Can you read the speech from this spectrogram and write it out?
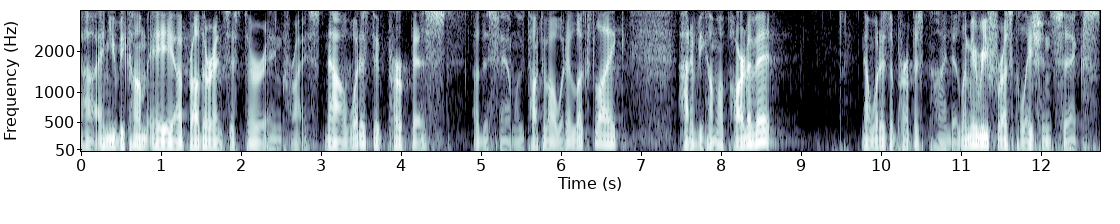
uh, and you become a uh, brother and sister in Christ. Now, what is the purpose of this family? We talked about what it looks like, how to become a part of it. Now, what is the purpose behind it? Let me read for us Galatians 6.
